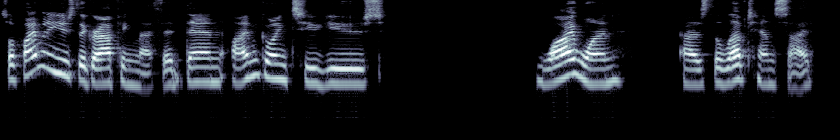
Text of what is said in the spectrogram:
So if I'm going to use the graphing method, then I'm going to use y1 as the left-hand side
